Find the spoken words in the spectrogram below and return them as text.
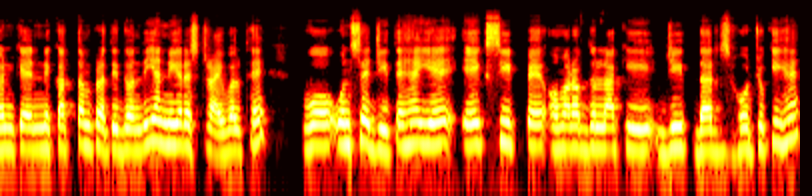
उनके निकटतम प्रतिद्वंदी या नियरेस्ट राइवल थे, वो उनसे जीते हैं। ये एक सीट पे उमर अब्दुल्ला की जीत दर्ज हो चुकी है।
